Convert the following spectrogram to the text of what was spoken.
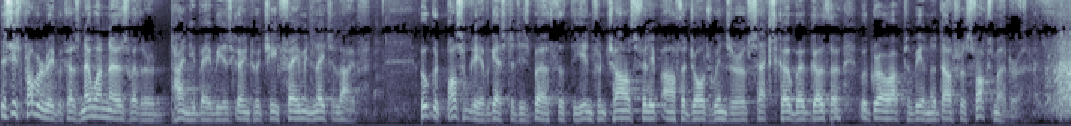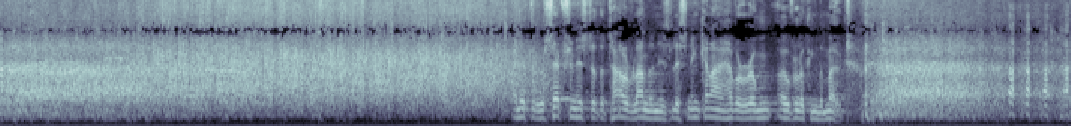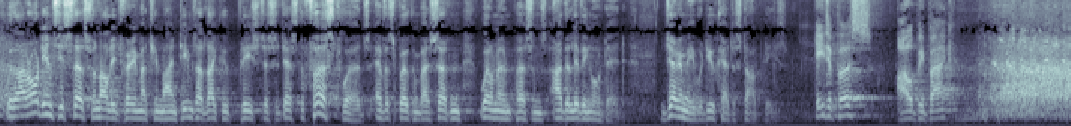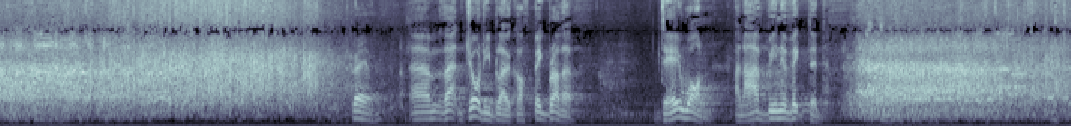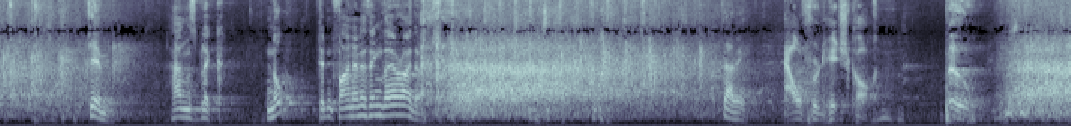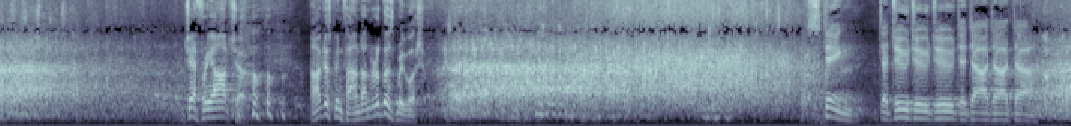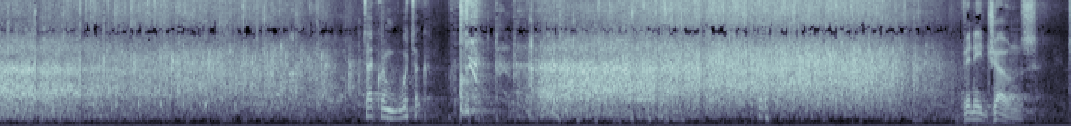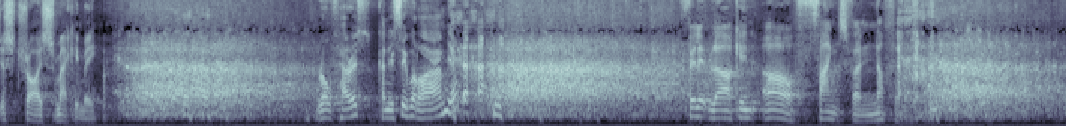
This is probably because no one knows whether a tiny baby is going to achieve fame in later life. Who could possibly have guessed at his birth that the infant Charles Philip Arthur George Windsor of Saxe Coburg Gotha would grow up to be an adulterous fox murderer? and if the receptionist at the Tower of London is listening, can I have a room overlooking the moat? With our audience's thirst for knowledge very much in mind, teams, I'd like you please to suggest the first words ever spoken by certain well-known persons, either living or dead. Jeremy, would you care to start, please? Oedipus, I'll be back. Graham. Um, that Geordie bloke off Big Brother. Day one, and I've been evicted. Tim. Hans Blix. Nope, didn't find anything there either. Barry. Alfred Hitchcock. Boo. Jeffrey Archer. I've just been found under a gooseberry bush. Sting. Da do do do da da da da. Tequin Whittock. Vinnie Jones. Just try smacking me. Rolf Harris. Can you see what I am yet? Philip Larkin. Oh, thanks for nothing.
